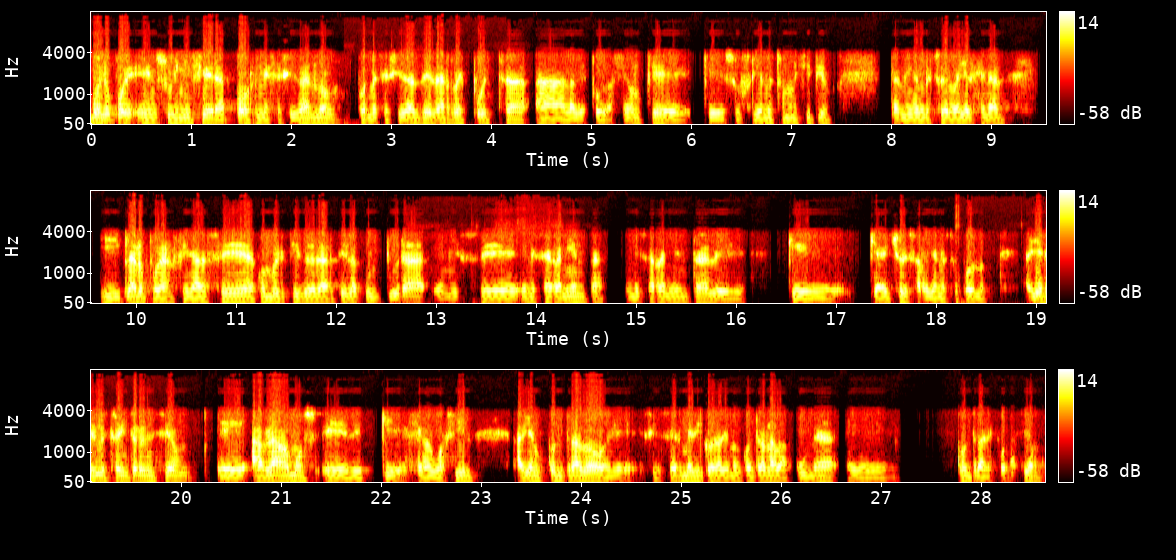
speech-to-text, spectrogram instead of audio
Bueno, pues en su inicio era por necesidad, ¿no? Por necesidad de dar respuesta a la despoblación que, que sufría nuestro municipio, también el resto del Valle del Genal. Y claro, pues al final se ha convertido el arte y la cultura en, ese, en esa herramienta, en esa herramienta de, que, ha hecho desarrollar nuestro pueblo. Ayer en nuestra intervención eh, hablábamos eh, de que Guasil había encontrado, eh, sin ser médico, habíamos encontrado la vacuna contra la explotación.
